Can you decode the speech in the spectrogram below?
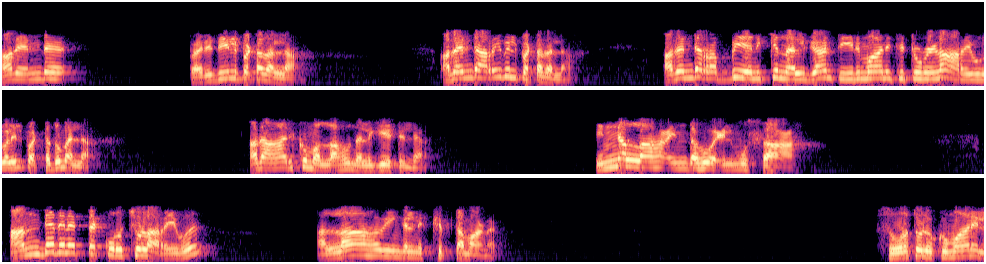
അതെന്റെ പരിധിയിൽപ്പെട്ടതല്ല. അതെന്റെ അറിവിൽപ്പെട്ടതല്ല. അതെന്റെ റബ്ബി എനിക്ക് നൽകാൻ തീരുമാനിച്ചിട്ടുള്ള അറിവുകളിൽ പെട്ടതുമല്ല. അത് ആർക്കും അള്ളാഹു നൽകിയിട്ടില്ല. ഇന്നല്ലാഹു ഇൽമുസാ അന്ത്യദിനത്തെക്കുറിച്ചുള്ള അറിവ് അള്ളാഹുവിങ്കൽ നിക്ഷിപ്തമാണ്. സൂറത്തുൽ ലുക്കുമാനിൽ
